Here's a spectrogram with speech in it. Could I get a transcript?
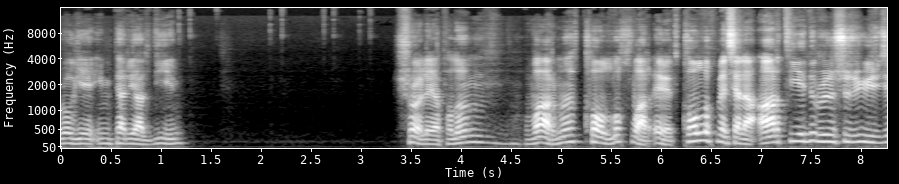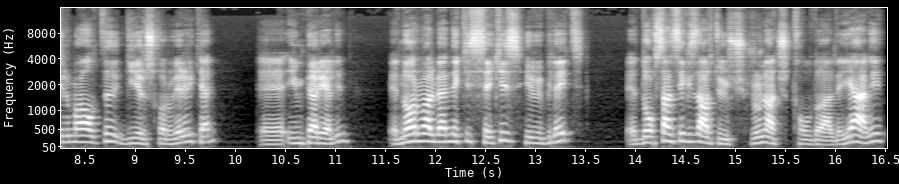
Rogier Imperial diyeyim. Şöyle yapalım. Var mı? Kolluk var. Evet. Kolluk mesela artı 7 rünsüzü 126 gear score verirken e, Imperial'in e, normal bendeki 8 heavy plate e, 98 artı 3 rune açık olduğu halde yani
